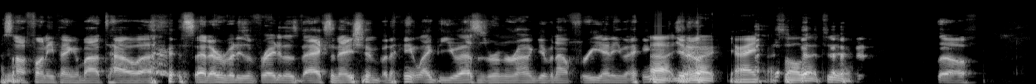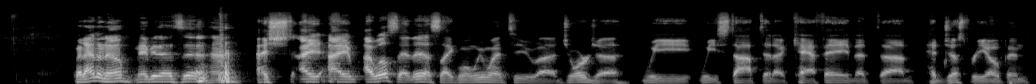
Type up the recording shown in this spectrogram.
I saw a funny thing about how uh, it said everybody's afraid of this vaccination, but it ain't like the U.S. is running around giving out free anything. uh, you you're know, right. All right. I saw that too. So, but I don't know. Maybe that's it. Huh? I, sh- I I I will say this: like when we went to uh, Georgia, we we stopped at a cafe that uh, had just reopened,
